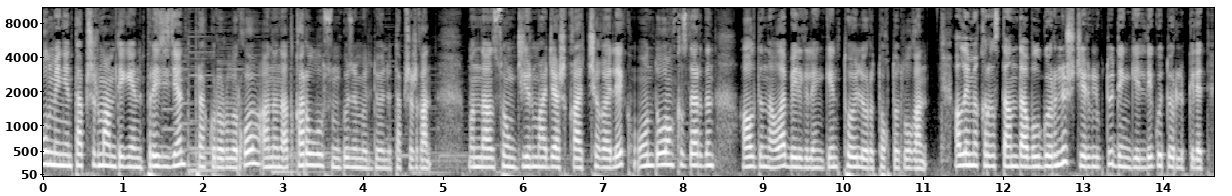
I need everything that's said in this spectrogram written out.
бул менин тапшырмам деген президент прокурорлорго анын аткарылуусун көзөмөлдөөнү тапшырган. Мындан соң жыйырма жашка чыга элек ондогон кыздардын алдын ала белгиленген тойлору токтотулган. Ал эми кыргызстанда бул көрүнүш жергиликтүү деңгээлде көтөрүлүп келет.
